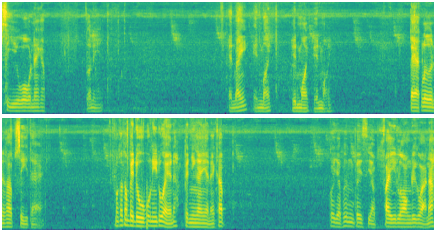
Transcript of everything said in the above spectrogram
24 โวลต์นะครับ ตัวนี้ เห็นไหมเห็นไหมเห็นไหมเห็นไหมแตกเลยนะครับสีแตก มันก็ต้องไปดูพวกนี้ด้วยนะ เป็นยังไงนะครับ ก็อย่าเพิ่งไปเสียบไฟลองดีกว่านะ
